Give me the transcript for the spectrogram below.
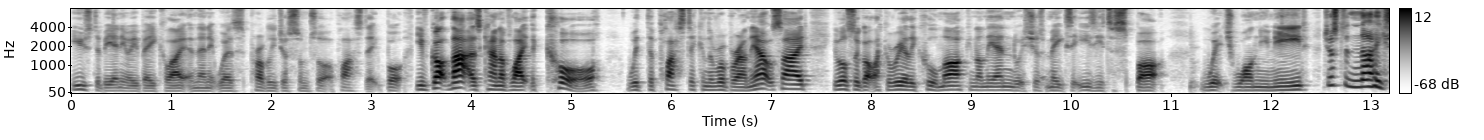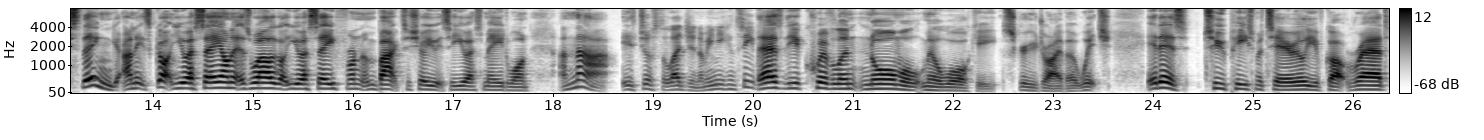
used to be anyway Bakelite, and then it was probably just some sort of plastic. But you've got that as kind of like the core with the plastic and the rubber around the outside. You've also got like a really cool marking on the end, which just makes it easier to spot which one you need. Just a nice thing, and it's got USA on it as well. Got USA front and back to show you it's a US made one, and that is just a legend. I mean, you can see there's the equivalent normal Milwaukee screwdriver, which It is two-piece material. You've got red,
